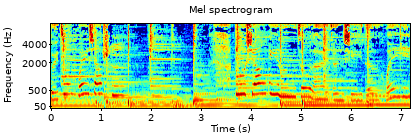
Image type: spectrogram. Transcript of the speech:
最终会消失，不想一路走来。珍惜的回忆，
